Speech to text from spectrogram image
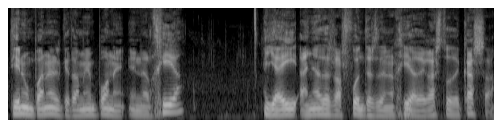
tiene un panel que también pone energía, y ahí añades las fuentes de energía de gasto de casa,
